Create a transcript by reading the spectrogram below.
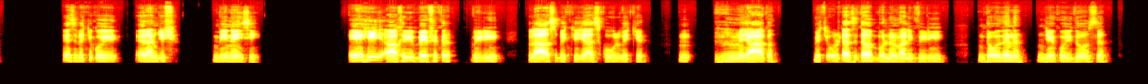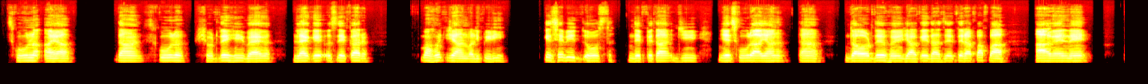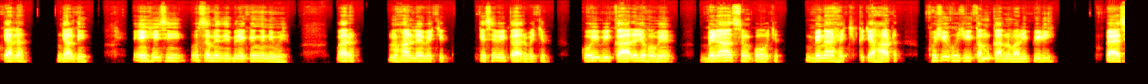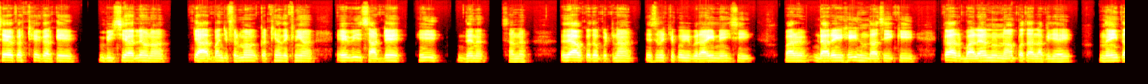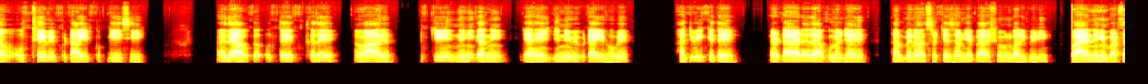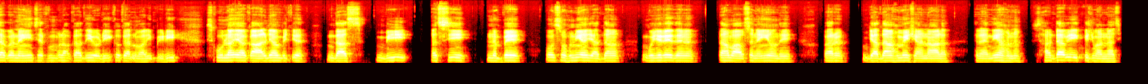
ਇਸ ਵਿੱਚ ਕੋਈ ਰੰਜਿਸ਼ ਵੀ ਨਹੀਂ ਸੀ। ਇਹੀ ਆਖਰੀ ਬੇਫ਼ਿਕਰ ਪੀੜ੍ਹੀ ਕਲਾਸ ਵਿੱਚ ਜਾਂ ਸਕੂਲ ਵਿੱਚ ਮਜ਼ਾਕ ਵਿੱਚ ਉਲਟਾ-ਸਿੱਧਾ ਬੋਲਣ ਵਾਲੀ ਪੀੜ੍ਹੀ। ਦੋ ਦਿਨ ਜੇ ਕੋਈ ਦੋਸਤ ਸਕੂਲ ਨਾ ਆਇਆ ਤਾਂ ਸਕੂਲ ਛੁੱਟਦੇ ਹੀ ਬੈਗ ਲੈ ਕੇ ਉਸਦੇ ਘਰ ਪਹੁੰਚ ਜਾਣ ਵਾਲੀ ਪੀੜ੍ਹੀ। ਕਿਸੇ ਵੀ ਦੋਸਤ ਦੇ ਪਿਤਾ ਜੀ ਜੇ ਸਕੂਲ ਆ ਜਾਣ ਤਾਂ ਦੌੜਦੇ ਹੋਏ ਜਾ ਕੇ ਦੱਸਦੇ, ਤੇਰਾ ਪਾਪਾ ਆ ਗਏ ਨੇ, ਚੱਲ ਜਲਦੀ। ਇਹੀ ਸੀ ਉਸ ਸਮੇਂ ਦੀ ਬ੍ਰੇਕਿੰਗ ਨਿਊਜ਼। ਪਰ ਮੁਹੱਲੇ ਵਿੱਚ, ਕਿਸੇ ਵੀ ਘਰ ਵਿੱਚ ਕੋਈ ਵੀ ਕਾਰਜ ਹੋਵੇ, ਬਿਨਾਂ ਸੰਕੋਚ, ਬਿਨਾਂ ਹਿਚਕਿਚਾਹਟ ਖੁਸ਼ੀ-ਖੁਸ਼ੀ ਕੰਮ ਕਰਨ ਵਾਲੀ ਪੀੜ੍ਹੀ। ਪੈਸੇ ਇਕੱਠੇ ਕਰਕੇ ਵੀਸੀਆਰ ਲਿਆਉਣਾ, ਚਾਰ-ਪੰਜ ਫ਼ਿਲਮਾਂ ਇਕੱਠੀਆਂ ਦੇਖਣੀਆਂ, ਇਹ ਵੀ ਸਾਡੇ ਹੀ ਦਿਨ ਸਨ। ਅਧਿਆਪਕ ਤੋਂ ਪਿੱਟਣਾ, ਇਸ ਵਿੱਚ ਕੋਈ ਬੁਰਾਈ ਨਹੀਂ ਸੀ, ਪਰ ਡਰ ਇਹੀ ਹੁੰਦਾ ਸੀ ਕਿ ਘਰ ਵਾਲਿਆਂ ਨੂੰ ਨਾ ਪਤਾ ਲੱਗ ਜਾਏ, ਨਹੀਂ ਤਾਂ ਉੱਥੇ ਵੀ ਪਟਾਈ ਪੱਕੀ ਸੀ। ਅਧਿਆਪਕ ਉੱਤੇ ਕਦੇ ਆਵਾਜ਼ ਉੱਚੀ ਨਹੀਂ ਕਰਨੀ, ਚਾਹੇ ਜਿੰਨੀ ਵੀ ਪਟਾਈ ਹੋਵੇ। ਅੱਜ ਵੀ ਕਿਤੇ ਰਿਟਾਇਰਡ ਅਧਿਆਪਕ ਮਿਲ ਜਾਏ ਤਾਂ ਬਿਨਾਂ ਸੋਚੇ-ਸਮਝੇ ਪੈਰ ਛੂਹਣ ਵਾਲੀ ਪੀੜ੍ਹੀ। ਮੋਬਾਇਲ ਨਹੀਂ, ਵਟਸਐਪ ਨਹੀਂ, ਸਿਰਫ਼ ਮੁਲਾਕਾਤ ਦੀ ਉਡੀਕ ਕਰਨ ਵਾਲੀ ਪੀੜ੍ਹੀ। ਸਕੂਲਾਂ ਜਾਂ ਕਾਲਜਾਂ ਵਿੱਚ ਦਸ, ਵੀਹ, ਅੱਸੀ, ਨੱਬੇ ਉਹ ਸੁਹਣੀਆਂ ਯਾਦਾਂ। ਗੁਜ਼ਰੇ ਦਿਨ ਤਾਂ ਵਾਪਸ ਨਹੀਂ ਆਉਂਦੇ, ਪਰ ਯਾਦਾਂ ਹਮੇਸ਼ਾ ਨਾਲ ਰਹਿੰਦੀਆਂ ਹਨ। ਸਾਡਾ ਵੀ ਇੱਕ ਜ਼ਮਾਨਾ ਸੀ।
